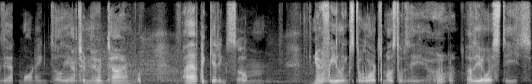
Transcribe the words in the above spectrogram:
that morning till the afternoon time, I have been getting some new feelings towards most of the, uh, of the OSTs.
